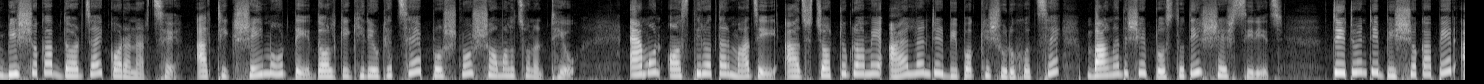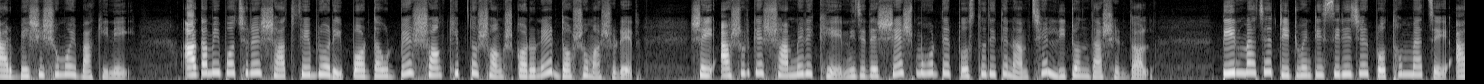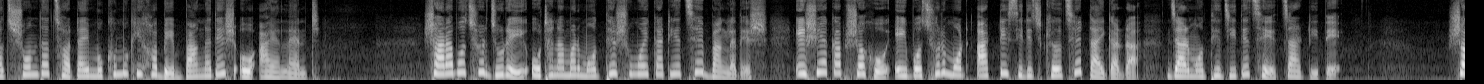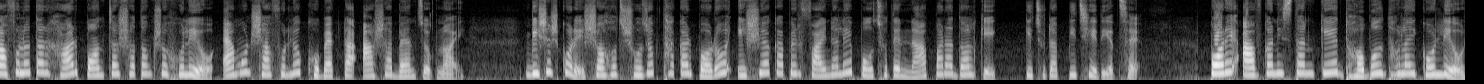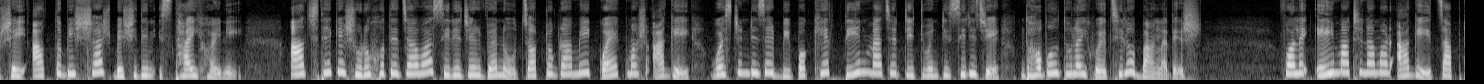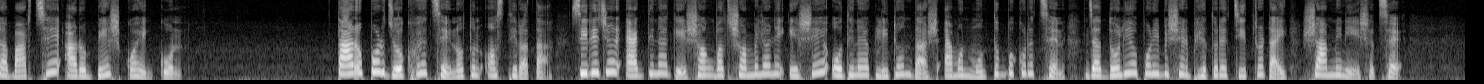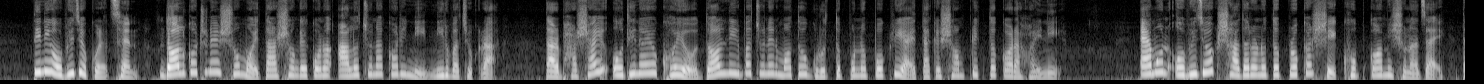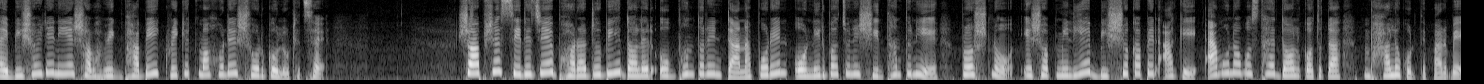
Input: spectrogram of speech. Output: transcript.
বিশ্বকাপ দরজায় কড়া নাড়ছে, আর ঠিক সেই মুহূর্তে দলকে ঘিরে উঠেছে প্রশ্ন সমালোচনার ঢেউ। এমন অস্থিরতার মাঝে আজ চট্টগ্রামে আয়ারল্যান্ডের বিপক্ষে শুরু হচ্ছে বাংলাদেশের প্রস্তুতির শেষ সিরিজ। টি টোয়েন্টি বিশ্বকাপের আর বেশি সময় বাকি নেই। আগামী বছরের সাত ফেব্রুয়ারি পর্দা উঠবে সংক্ষিপ্ত সংস্করণের দশম আসরের। সেই আসরকে সামনে রেখে নিজেদের শেষ মুহূর্তের প্রস্তুতিতে নামছে লিটন দাসের দল। তিন ম্যাচের টি টোয়েন্টি সিরিজের প্রথম ম্যাচে আজ সন্ধ্যা ছটায় মুখোমুখি হবে বাংলাদেশ ও আয়ারল্যান্ড। সারা বছর জুড়েই ওঠানামার মধ্যে সময় কাটিয়েছে বাংলাদেশ। এশিয়া কাপ সহ এই বছর মোট আটটি সিরিজ খেলছে টাইগাররা, যার মধ্যে জিতেছে চারটিতে। সফলতার হার পঞ্চাশ শতাংশ হলেও এমন সাফল্য খুব একটা আশাব্যঞ্জক নয়। বিশেষ করে সহজ সুযোগ থাকার পরও এশিয়া কাপের ফাইনালে পৌঁছতে না পারা দলকে কিছুটা পিছিয়ে দিয়েছে। পরে আফগানিস্তানকে ধবল ধোলাই করলেও সেই আত্মবিশ্বাস বেশিদিন স্থায়ী হয়নি। আজ থেকে শুরু হতে যাওয়া সিরিজের ভেন্যু চট্টগ্রামে কয়েক মাস আগে ওয়েস্ট ইন্ডিজের বিপক্ষে তিন ম্যাচের টি টোয়েন্টি সিরিজে ধবল ধোলাই হয়েছিল বাংলাদেশ। ফলে এই মাঠে নামার আগে চাপটা বাড়ছে আরও বেশ কয়েক গুণ। তার উপর যোগ হয়েছে নতুন অস্থিরতা। সিরিজের একদিন আগে সংবাদ সম্মেলনে এসে অধিনায়ক লিটন দাস এমন মন্তব্য করেছেন যা দলীয় পরিবেশের ভেতরের চিত্রটাই সামনে নিয়ে এসেছে। তিনি অভিযোগ করেছেন, দল গঠনের সময় তার সঙ্গে কোনো আলোচনা করেনি নির্বাচকরা। তার ভাষায় অধিনায়ক হয়েও দল নির্বাচনের মতো গুরুত্বপূর্ণ প্রক্রিয়ায় তাকে সম্পৃক্ত করা হয়নি। এমন অভিযোগ সাধারণত প্রকাশ্যে খুব কমই শোনা যায়, তাই বিষয়টি নিয়ে স্বাভাবিকভাবেই ক্রিকেট মহলে শোরগোল উঠেছে। সবশেষ সিরিজে ভরাডুবি দলের অভ্যন্তরীণ টানাপোড়েন ও নির্বাচনী সিদ্ধান্ত নিয়ে প্রশ্ন এসব মিলিয়ে বিশ্বকাপের আগে এমন অবস্থায় দল কতটা ভালো করতে পারবে।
